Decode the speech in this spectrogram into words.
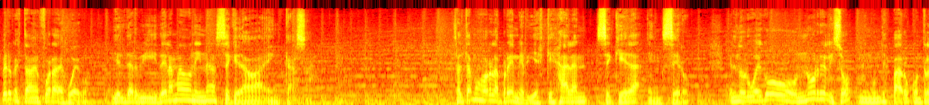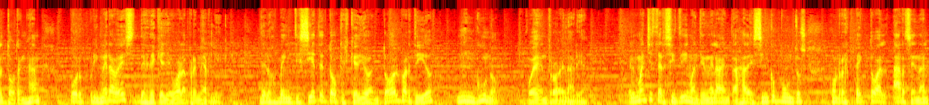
pero que estaba en fuera de juego, y el derby de la Madonina se quedaba en casa. Saltamos ahora a la Premier y es que Haaland se queda en cero. El noruego no realizó ningún disparo contra el Tottenham por primera vez desde que llegó a la Premier League. De los 27 toques que dio en todo el partido, ninguno fue dentro del área. El Manchester City mantiene la ventaja de 5 puntos con respecto al Arsenal,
